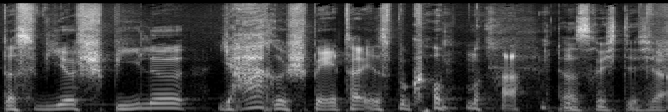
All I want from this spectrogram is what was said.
dass wir Spiele Jahre später erst bekommen haben. Das ist richtig, ja.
